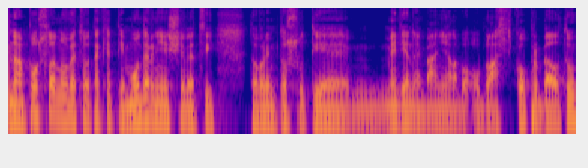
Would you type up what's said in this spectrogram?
No a poslednou vecou, také tie modernejšie veci, to hovorím, to sú tie medené bane alebo oblasť Copperbeltu,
